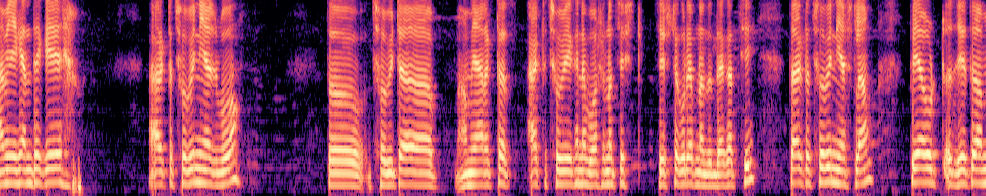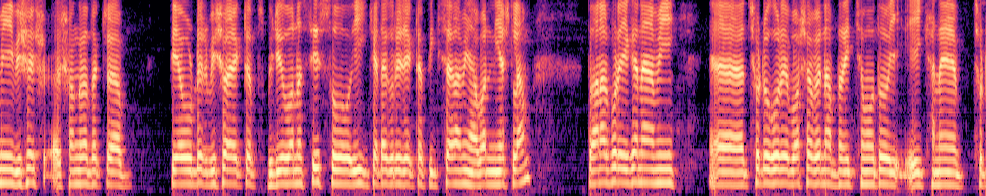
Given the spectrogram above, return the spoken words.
আমি এখান থেকে আরেকটা ছবি নিয়ে আসব। তো ছবিটা আমি আরেকটা আরেকটা ছবি এখানে বসানোর চেষ্টা চেষ্টা করে আপনাদের দেখাচ্ছি। তো একটা ছবি নিয়ে আসলাম। পে আউট যেহেতু আমি বিষয় সংক্রান্ত একটা পে আউটের বিষয়ে একটা ভিডিও বানাচ্ছি সো এই ক্যাটাগরির একটা পিকচার আমি আবার নিয়ে আসলাম। তো আনার পরে এখানে আমি ছোট করে বসাবেন আপনার ইচ্ছা মতো এইখানে ছোট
